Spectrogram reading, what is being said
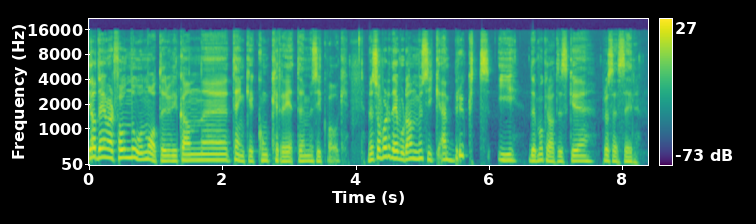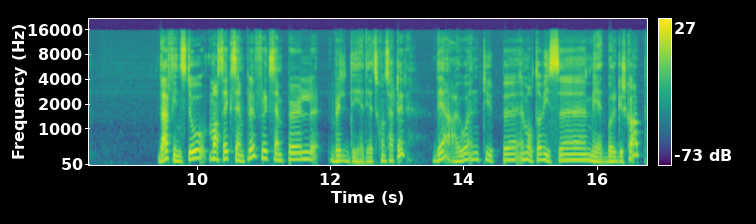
Ja, det er i hvert fall noen måter vi kan tenke konkrete musikkvalg. Men så var det det hvordan musikk er brukt i demokratiske prosesser. Der fins det jo masse eksempler, f.eks. veldedighetskonserter. Det er jo en, type, en måte å vise medborgerskap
